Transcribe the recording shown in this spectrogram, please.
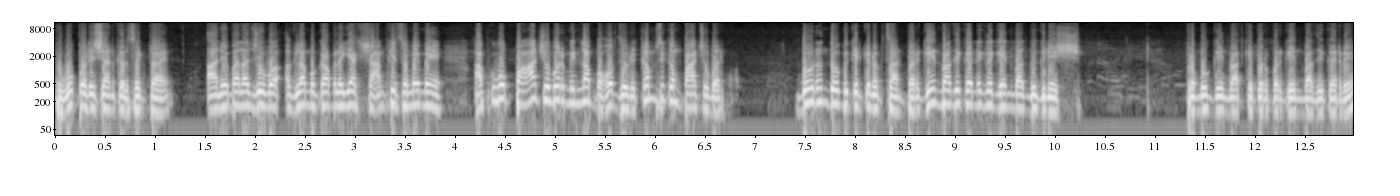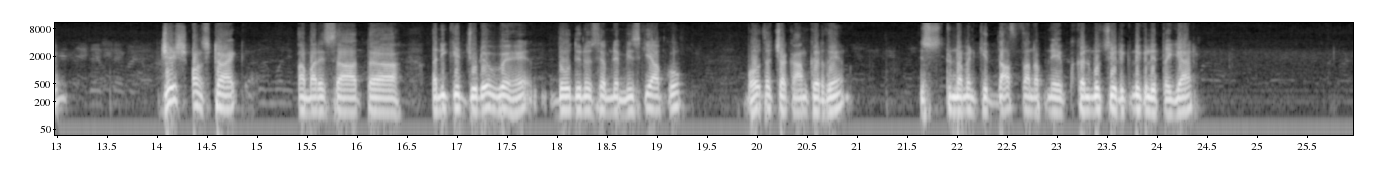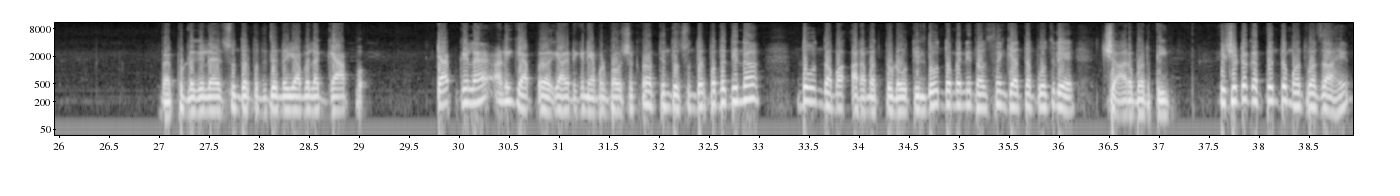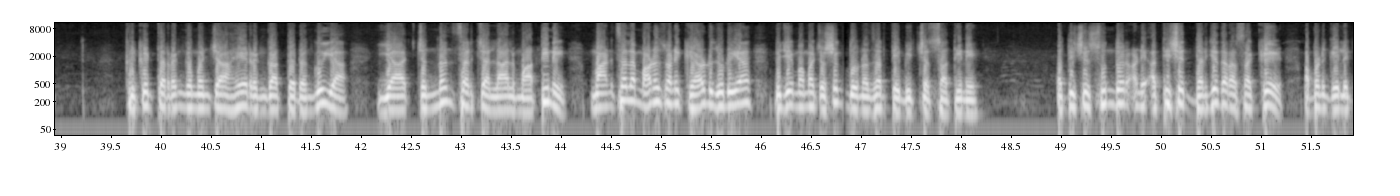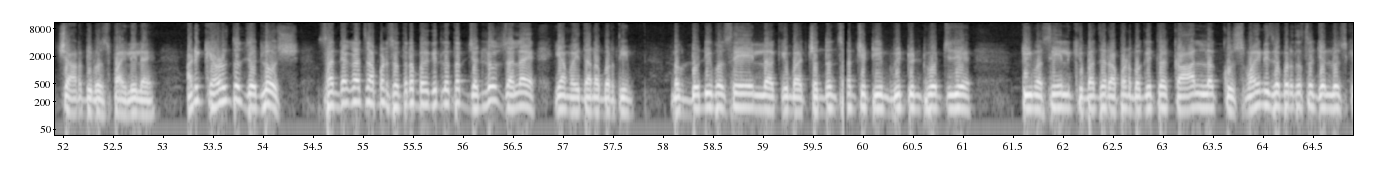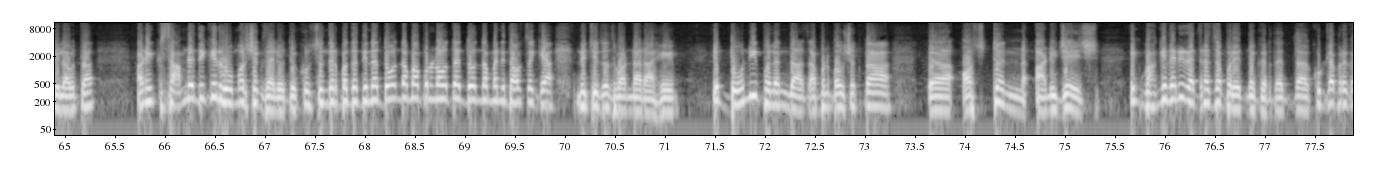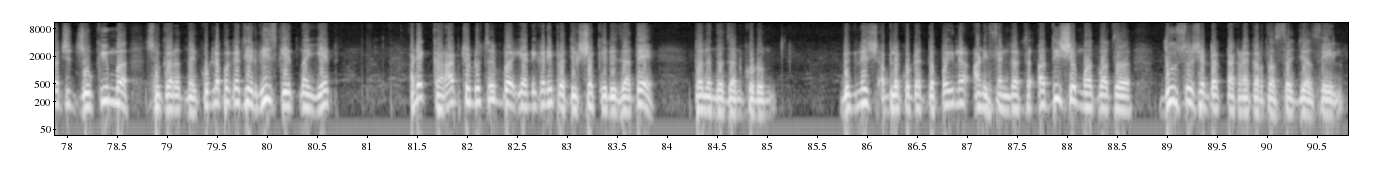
तो वो परेशान कर सकता है। आने वाला जो अगला मुकाबला या शाम के समय में आपको वो पाँच ओवर मिलना बहुत ज़रूरी कम से कम पाँच ओवर दो रन, दो विकेट के नुकसान पर। गेंदबाजी करने के लिए गेंदबाज विघ्नेश। प्रमुख गेंदबाज के तौर पर गेंदबाजी कर रहे हैं। जेश ऑन स्ट्राइक हमारे साथ अनिकेत जुड़े हुए हैं। दो दिनों से हमने मिस किया आपको। बहुत अच्छा काम कर रहे हैं। इस टूर्नामेंट की दास्तान अपने कलमुद से लिखने के लिए तैयार। बॅकफूट आहे सुंदर यावेळेला गॅप टॅप आणि गॅप अत्यंत सुंदर पद्धतीनं दोन धाबा आरामात पूर्ण होतील दोन धाब्यांनी धावसंख्या आता पोहोचली चार वरती हे षटक अत्यंत महत्वाचं आहे क्रिकेटचा रंगमंच आहे रंगात रंगूया. या चंदन सरच्या लाल मातीने माणसाला माणूस आणि खेळाडू जोडूया. विजय मामा चषक दोन हजार तेवीसच्या साथीने. अतिशय सुंदर आणि अतिशय दर्जेदार असा खेळ आपण गेले चार दिवस पाहिलेला आहे. आणि खेळाडूंचा जल्लोष संध्याकाळचा आपण सत्र बघितलं तर जल्लोष झालाय या मैदानावरती. मग डोली बसेल किंवा चंदन सरची टीम व्ही ट्वेंटी फोरची जे टीम असेल किंवा जर आपण बघितलं काल कुसमाईने जबरदस्त जल्लोष केला होता. आणि सामने देखील रोमर्शक झाले होते. खूप सुंदर पद्धतीनं दोन धाबा पूर्ण होत आहेत. दोन धाबांनी धावसंख्या निश्चितच वाढणार आहे. हे दोन्ही फलंदाज आपण पाहू शकता ऑस्टन आणि जयेश एक भागीदारी रचण्याचा प्रयत्न करतात कुठल्या प्रकारची जोखीम स्वीकारत नाही कुठल्या प्रकारची रिस्क घेत नाहीयेत आणि खराब चेंडूच या ठिकाणी प्रतीक्षा केली जाते फलंदाजांकडून. विघ्नेश आपल्या कोट्यात पहिलं आणि संघाचं अतिशय महत्वाचं दुसरं षटक टाकण्याकरता सज्ज असेल.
